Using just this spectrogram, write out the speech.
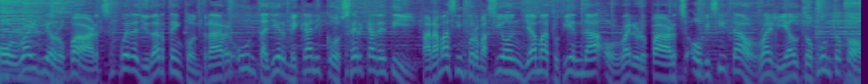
O'Reilly Auto Parts puede ayudarte a encontrar un taller mecánico cerca de ti. Para más información, llama a tu tienda O'Reilly Auto Parts o visita oreillyauto.com.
